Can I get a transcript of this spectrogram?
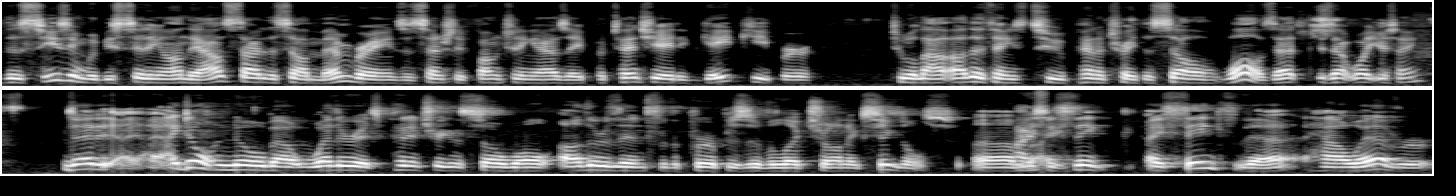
the cesium would be sitting on the outside of the cell membranes, essentially functioning as a potentiated gatekeeper to allow other things to penetrate the cell wall. Is that is that what you're saying? That I don't know about whether it's penetrating the cell wall other than for the purpose of electronic signals. Um, I, I, think I think that, however,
